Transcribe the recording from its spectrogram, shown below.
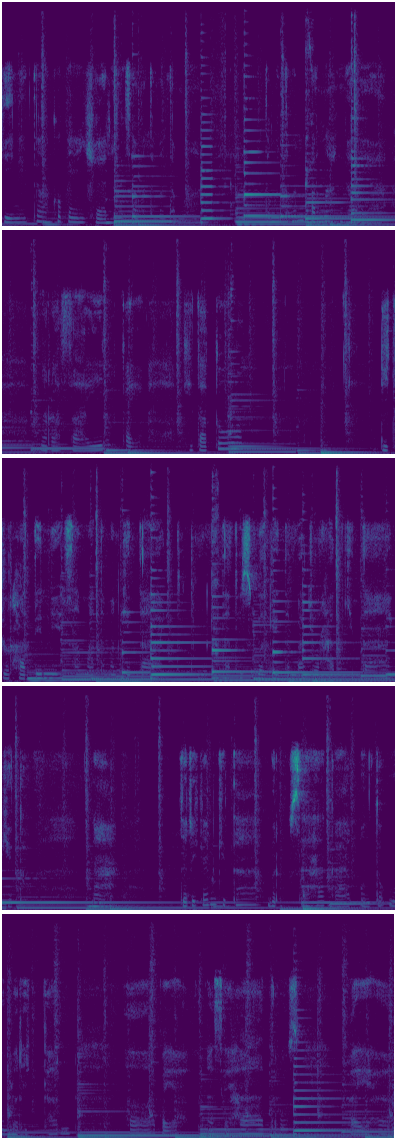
pagi ini tuh aku pengen sharing sama teman-teman. Teman-teman pernah nggak ya ngerasain kayak kita tuh dicurhatin nih sama teman kita teman kita tuh sebagai tempat curhat kita gitu. Nah jadi kan kita berusaha kan untuk memberikan uh, apa ya nasihat terus kayak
